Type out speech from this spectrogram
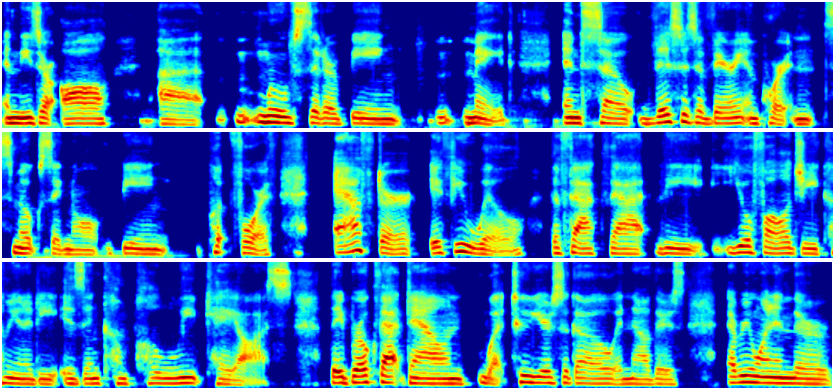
and these are all uh, moves that are being made. And so this is a very important smoke signal being put forth after, if you will, the fact that the ufology community is in complete chaos. They broke that down, what, two years ago, and now there's everyone in their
